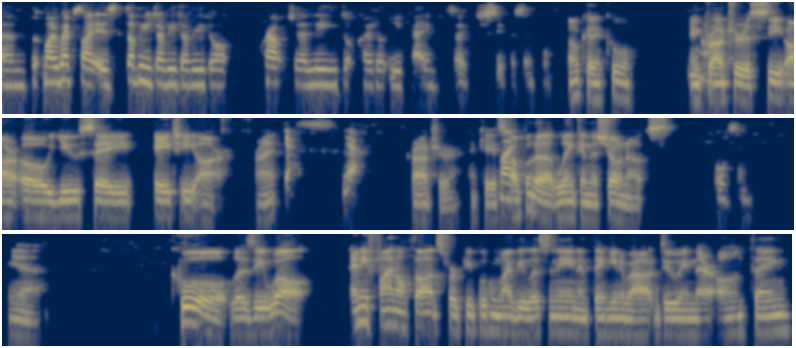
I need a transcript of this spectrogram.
Um, but my website is www.croucherlee.co.uk. So just super simple. Okay. Cool. And Croucher is C R O U C H E R, right? Yes. Yeah. Croucher. Okay. So Like- I'll put a link in the show notes. Awesome. Yeah. Cool, Lizzie. Well, any final thoughts for people who might be listening and thinking about doing their own thing?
